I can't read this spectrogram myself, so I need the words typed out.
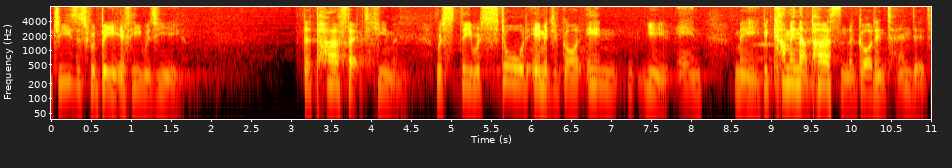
Jesus would be if he was you. The perfect human, the restored image of God in you, in me, becoming that person that God intended,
